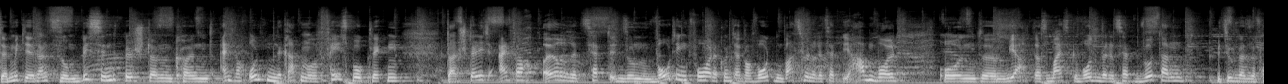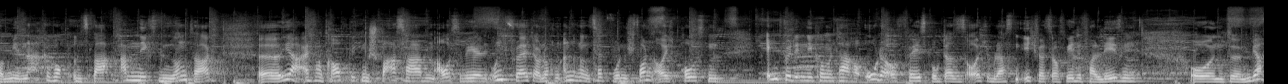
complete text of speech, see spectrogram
damit ihr das Ganze so ein bisschen mitbestimmen könnt, einfach unten gerade mal auf Facebook klicken. Da stelle ich einfach eure Rezepte in so einem Voting vor. Da könnt ihr einfach voten, was für ein Rezept ihr haben wollt. Und ähm, ja, das meistgevotete Rezept wird dann beziehungsweise von mir nachgekocht und zwar am nächsten Sonntag. Äh, ja, einfach draufklicken, Spaß haben, auswählen und vielleicht auch noch einen anderen Rezeptwunsch von euch posten. Entweder in die Kommentare oder auf Facebook, das ist euch überlassen. Ich werde es auf jeden Fall lesen. Und ähm, ja,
